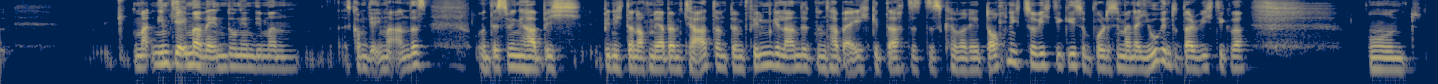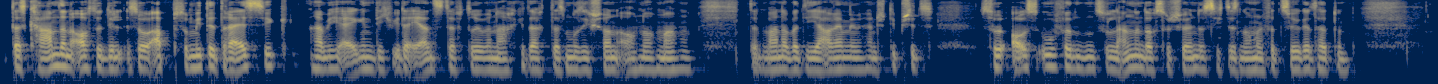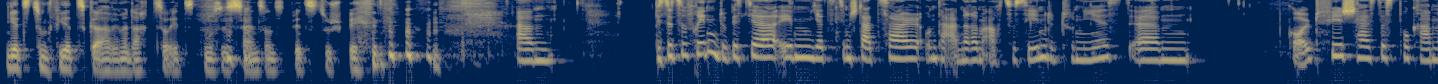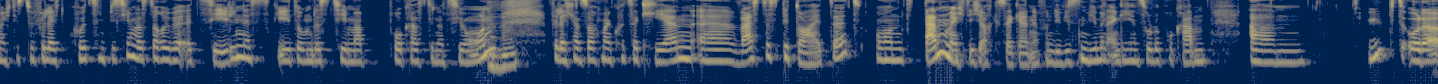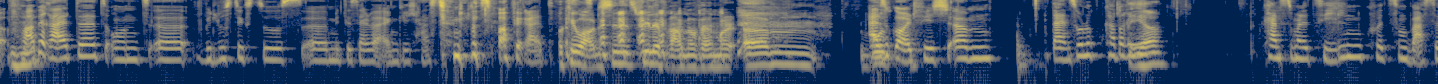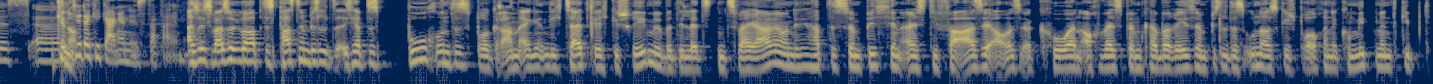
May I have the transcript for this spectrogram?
man nimmt ja immer Wendungen, die man, es kommt ja immer anders und deswegen habe ich bin ich dann auch mehr beim Theater und beim Film gelandet und habe eigentlich gedacht, dass das Kabarett doch nicht so wichtig ist, obwohl das in meiner Jugend total wichtig war. Und das kam dann auch so, die, so ab so Mitte 30 habe ich eigentlich wieder ernsthaft darüber nachgedacht, das muss ich schon auch noch machen. Dann waren aber die Jahre mit Herrn Stipschitz so ausufernd und so lang und auch so schön, dass sich das nochmal verzögert hat. Und jetzt zum 40er habe ich mir gedacht, so jetzt muss es sein, sonst wird es zu spät. ähm, bist du zufrieden? Du bist ja eben jetzt im Stadtsaal unter anderem auch zu sehen, du turnierst. Ähm, Goldfisch heißt das Programm. Möchtest du vielleicht kurz ein bisschen was darüber erzählen? Es geht um das Thema Prokrastination. Mhm. Vielleicht kannst du auch mal kurz erklären, äh, was das bedeutet. Und dann möchte ich auch sehr gerne von dir wissen, wie man eigentlich ein Soloprogramm ähm, übt oder mhm. vorbereitet und äh, wie lustig du es äh, mit dir selber eigentlich hast, wenn du das vorbereitest. Okay, wow, das sind jetzt viele Fragen auf einmal. Ähm, also Goldfisch, ähm, dein Solo-Kabarett. Ja. Kannst du mal erzählen, kurz um was es äh, genau. dir da gegangen ist dabei? Also es war so überhaupt, das passt ein bisschen, ich habe das Buch und das Programm eigentlich zeitgleich geschrieben über die letzten zwei Jahre und ich habe das so ein bisschen als die Phase auserkoren, auch weil es beim Kabarett so ein bisschen das unausgesprochene Commitment gibt,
